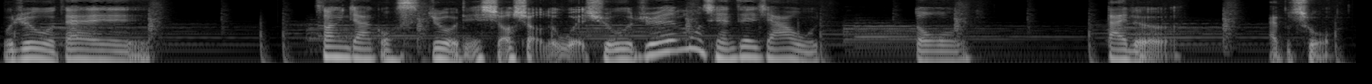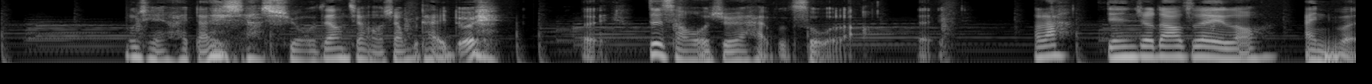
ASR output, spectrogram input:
我觉得我在上一家公司就有点小小的委屈。我觉得目前这家我都待的还不错，目前还待得下去。我这样讲好像不太对，对，至少我觉得还不错啦。对，好啦，今天就到这里喽，爱你们，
